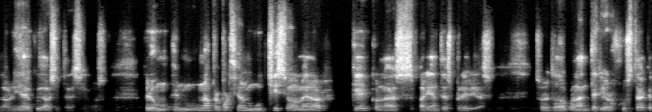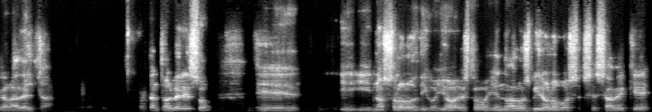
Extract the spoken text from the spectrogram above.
la, unidad de cuidados intensivos, pero en una proporción muchísimo menor que con las variantes previas, sobre todo con la anterior justa, que era la Delta. Por tanto, al ver eso, eh, y, no solo lo digo yo, esto oyendo a los virólogos, se sabe que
